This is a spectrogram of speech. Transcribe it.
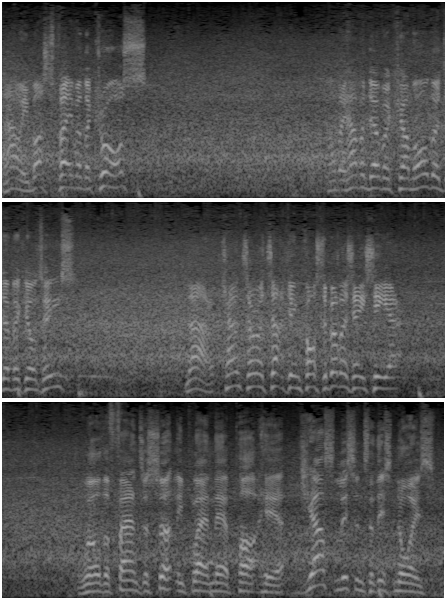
Now he must favour the cross. Well, they haven't overcome all the difficulties. Now, counter-attacking possibilities here. Well, the fans are certainly playing their part here. Just listen to this noise. Well,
